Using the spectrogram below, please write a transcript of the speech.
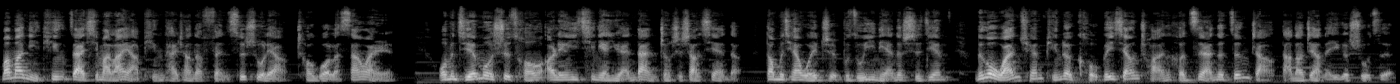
妈妈你听在喜马拉雅平台上的粉丝数量超过了三万人。我们节目是从二零一七年元旦正式上线的，到目前为止不足一年的时间，能够完全凭着口碑相传和自然的增长达到这样的一个数字，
